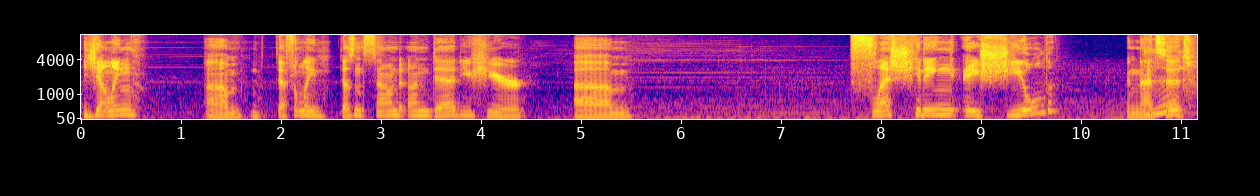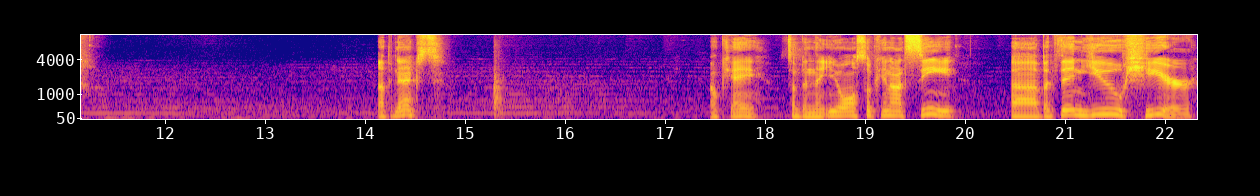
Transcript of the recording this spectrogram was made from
yelling. Um definitely doesn't sound undead. You hear um flesh hitting a shield and that's Mhm. it. Up next. Okay something that you also cannot see uh but then you hear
